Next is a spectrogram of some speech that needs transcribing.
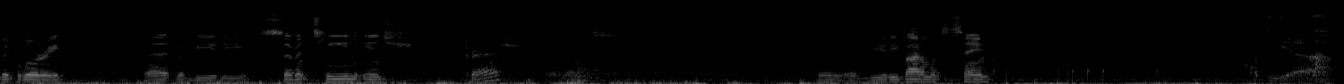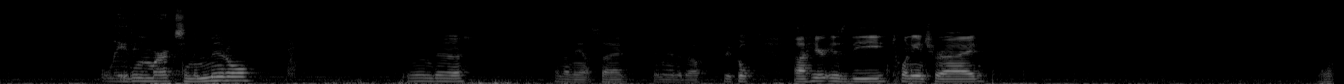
Saluda Glory. That would be the 17 inch crash. Very nice. Thing of beauty. Bottom looks the same. Got the uh, lathing marks in the middle. And uh, on the outside, same way on the bell. Pretty cool. Uh, here is the 20 inch ride. Yep.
